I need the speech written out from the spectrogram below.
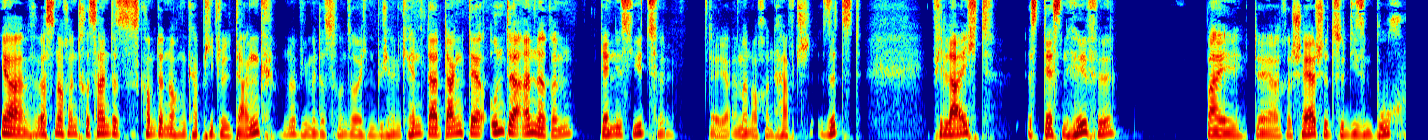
Ja, was noch interessant ist, es kommt dann noch ein Kapitel Dank, ne, wie man das von solchen Büchern kennt. Da dankt er unter anderem Dennis Yücel, der ja immer noch in Haft sitzt. Vielleicht ist dessen Hilfe bei der Recherche zu diesem Buch,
